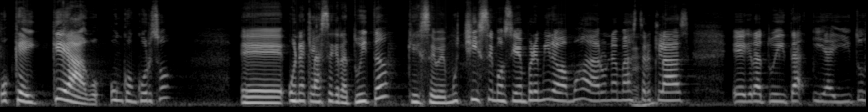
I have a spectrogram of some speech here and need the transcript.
ok, ¿qué hago? ¿Un concurso? Eh, una clase gratuita, que se ve muchísimo siempre. Mira, vamos a dar una masterclass eh, gratuita y ahí tú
